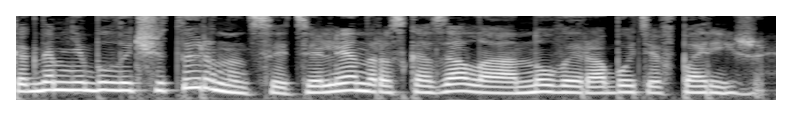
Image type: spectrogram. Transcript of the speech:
Когда мне было 14, Элен рассказала о новой работе в Париже.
